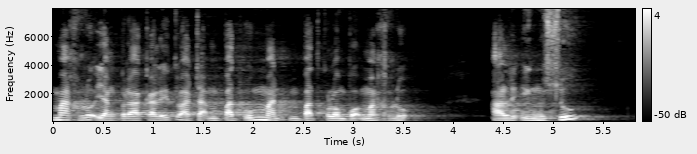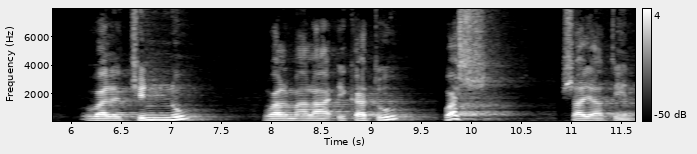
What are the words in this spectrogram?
Makhluk yang berakal itu ada empat umat, empat kelompok makhluk. Al-ingsu, wal jinnu, wal malaikatu, was syayatin.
